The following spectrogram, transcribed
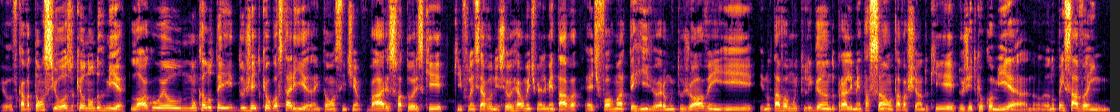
Eu ficava tão ansioso que eu não dormia. Logo, eu nunca lutei do jeito que eu gostaria. Então, assim, tinha vários fatores que, que influenciavam nisso. Eu realmente me alimentava é, de forma terrível. Eu era muito jovem e, e não estava muito ligando para alimentação. Tava achando que do jeito que eu comia, eu não pensava em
